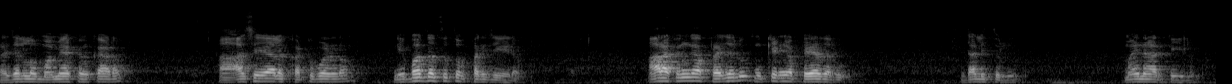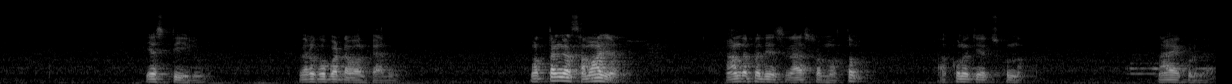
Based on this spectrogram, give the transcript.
ప్రజల్లో మమేకం కావడం ఆ ఆశయాలకు కట్టుబడడం నిబద్ధతతో పనిచేయడం. ఆ రకంగా ప్రజలు ముఖ్యంగా పేదలు దళితులు మైనారిటీలు ఎస్టీలు వెనుకబడ్డ వర్గాలు మొత్తంగా సమాజం ఆంధ్రప్రదేశ్ రాష్ట్రం మొత్తం హక్కున చేర్చుకున్న నాయకుడుగా.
